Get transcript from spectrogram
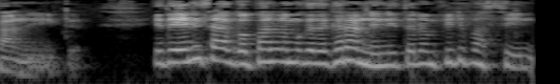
කන්න එක. එද එනිසා ගොපල්ලමකද කරන්න? නිතරම් පිටි පස්සන්න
